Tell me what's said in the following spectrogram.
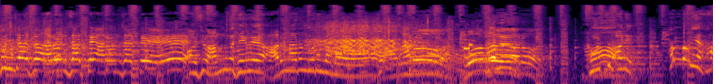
혼자서 아론 사태, 아론 사태! 아, 지금 안무가 대회 아른아른거린가 봐요. 아론! 뭐한 거예요, 아론? 벌써, 아니, 한 방에 하,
